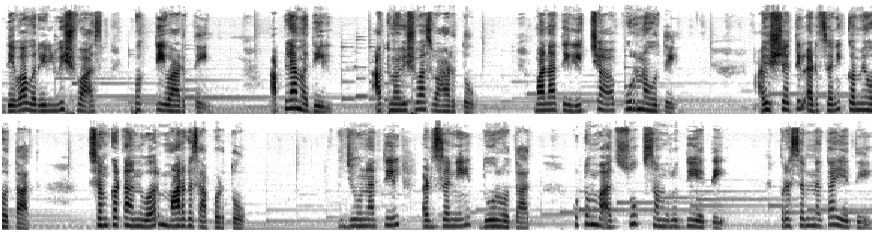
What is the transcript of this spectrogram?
देवावरील विश्वास भक्ती वाढते. आपल्यामधील आत्मविश्वास वाढतो. मनातील इच्छा पूर्ण होते. आयुष्यातील अडचणी कमी होतात. संकटांवर मार्ग सापडतो. जीवनातील अडचणी दूर होतात. कुटुंबात सुख समृद्धी येते. प्रसन्नता येते.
